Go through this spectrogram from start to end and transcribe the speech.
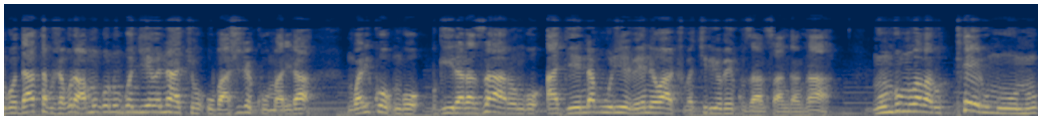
ngo data buje aburahamu ngo nubwo ngewe ntacyo ubashije kumarira ngo ariko ngo bwira razaro ngo agende aburiye bene wacu bakiriyo be kuzansanga nkaha mwumva umubabaro utera umuntu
